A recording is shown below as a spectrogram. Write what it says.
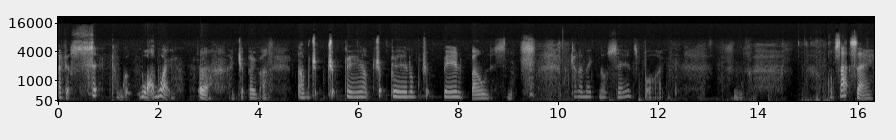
I feel sick. I'm gonna walk away. Ugh, I trip over. I'm tri tripping, I'm tripping, I'm tripping. Bonus. Gonna make no sense, boy. Hmm. What's that say?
